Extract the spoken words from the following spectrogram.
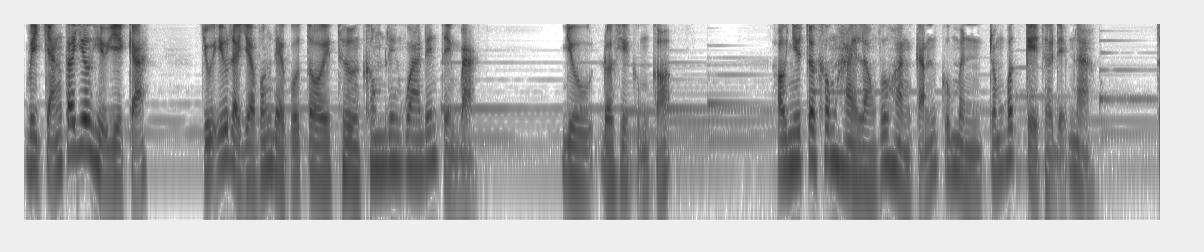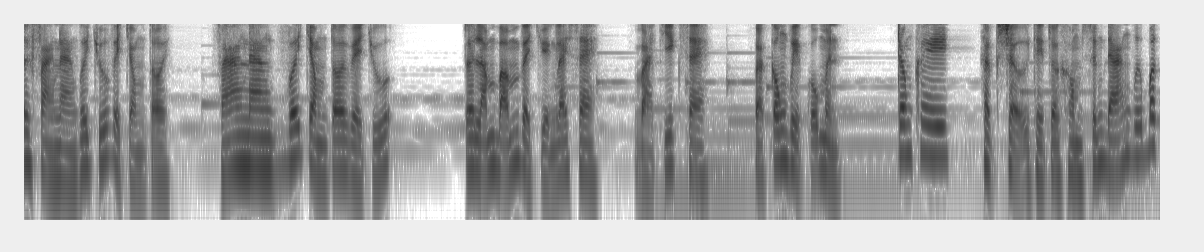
vì chẳng có dấu hiệu gì cả. Chủ yếu là do vấn đề của tôi thường không liên quan đến tiền bạc, dù đôi khi cũng có. Hầu như tôi không hài lòng với hoàn cảnh của mình trong bất kỳ thời điểm nào. Tôi phàn nàn với Chúa về chồng tôi, phàn nàn với chồng tôi về Chúa. Tôi lẩm bẩm về chuyện lái xe và chiếc xe và công việc của mình, trong khi thật sự thì tôi không xứng đáng với bất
